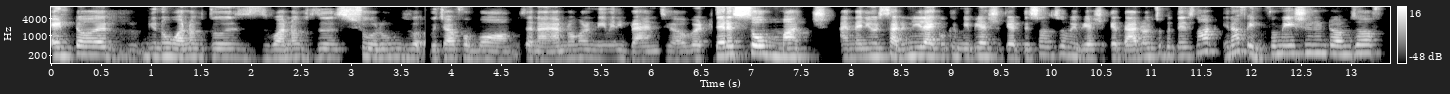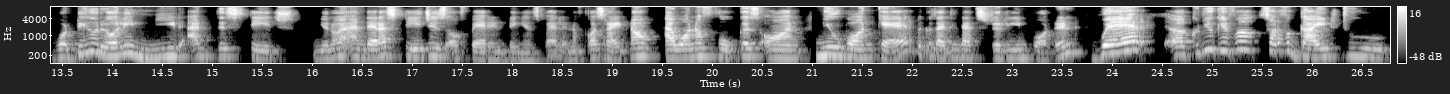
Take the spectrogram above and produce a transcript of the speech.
enter, you know, one of those one of those showrooms which are for moms, and I, am not going to name any brands here, but there is so much, and then you're suddenly like, okay, maybe I should get this also, maybe I should get that also, but there's not enough information in terms of what do you really need at this stage you know and there are stages of parenting as well. And of course right now i want to focus on newborn care because i think that's really important. Where uh, could you give a sort of a guide to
